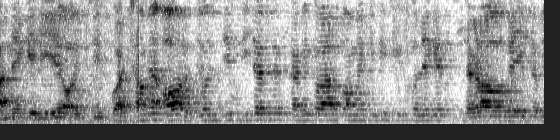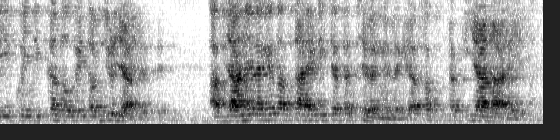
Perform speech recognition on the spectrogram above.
आने के लिए और इस चीज़ को अच्छा में और जो जिस टीचर से कभी कभार तो हमें किसी चीज़ को लेके झगड़ा हो गई कभी कोई दिक्कत हो गई तो हम चिढ़ जाते थे। अब जाने लगे तो अब सारे टीचर्स अच्छे लगने लगे। अब सब सबकी याद आ रही है।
